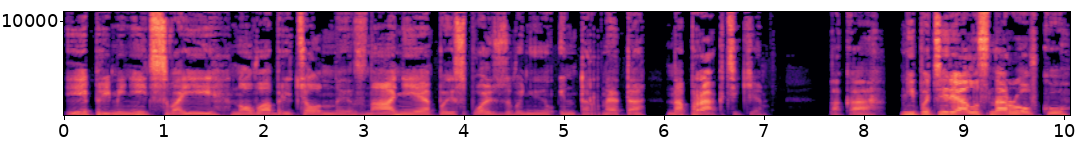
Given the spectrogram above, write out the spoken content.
и применить свои новообретенные знания по использованию интернета на практике пока не потеряла сноровку.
